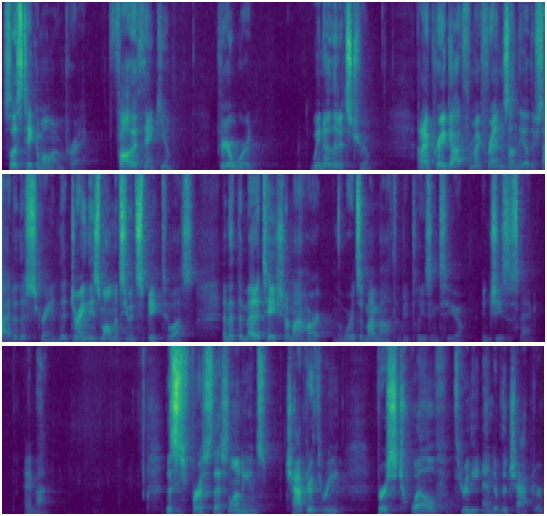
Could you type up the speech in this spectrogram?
So let's take a moment and pray. Father, thank you for your word. We know that it's true. And I pray, God, for my friends on the other side of this screen, that during these moments you would speak to us, and that the meditation of my heart and the words of my mouth would be pleasing to you. In Jesus' name, amen. This is 1 Thessalonians chapter 3, verse 12 through the end of the chapter.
